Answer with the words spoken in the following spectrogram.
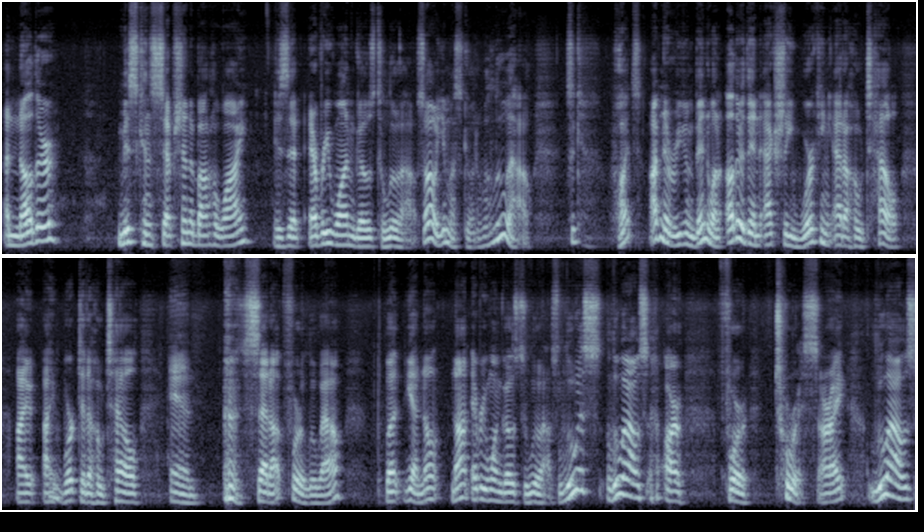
another misconception about Hawaii is that everyone goes to luau. So oh, you must go to a luau. It's like, what? I've never even been to one other than actually working at a hotel. I, I worked at a hotel and set up for a luau. But yeah, no, not everyone goes to luau's. Luau's, luau's are for tourists, all right? Luau's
